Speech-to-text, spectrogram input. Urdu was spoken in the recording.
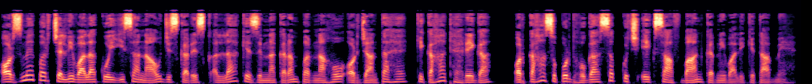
اور زمے پر چلنے والا کوئی ایسا ناؤ جس کا رزق اللہ کے ذمہ کرم پر نہ ہو اور جانتا ہے کہ کہاں ٹھہرے گا اور کہاں سپرد ہوگا، سب کچھ ایک صاف بان کرنے والی کتاب میں ہے۔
